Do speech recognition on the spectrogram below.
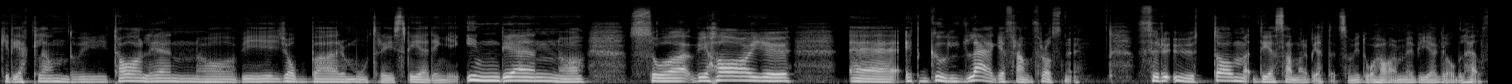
Grekland och Italien och vi jobbar mot registrering i Indien. Och, så vi har ju eh, ett guldläge framför oss nu. Förutom det samarbetet som vi då har med Via Global Health.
